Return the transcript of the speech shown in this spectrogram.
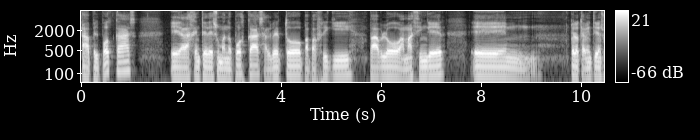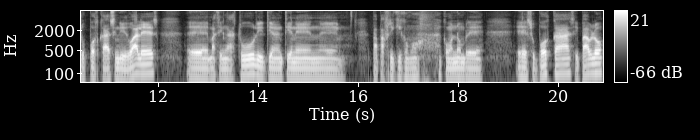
a Apple Podcast, eh, a la gente de Sumando Podcast, Alberto, Papa Friki, Pablo, a Mazinger, eh, pero también tienen sus podcasts individuales, eh, Mazinger Tour y tienen, tienen eh, Papa Friki como, como nombre eh, su podcast y Pablo.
